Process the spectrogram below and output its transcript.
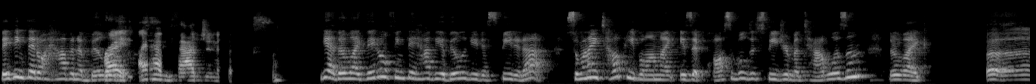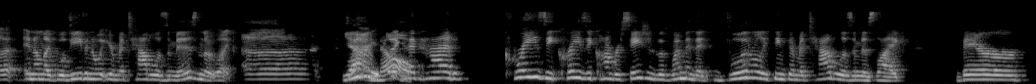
They think they don't have an ability. Right. I have bad genetics yeah, they're like, they don't think they have the ability to speed it up. So when I tell people, I'm like, is it possible to speed your metabolism? They're like, uh, and I'm like, well, do you even know what your metabolism is? And they're like, uh, yeah, I know. Like I've had crazy, crazy conversations with women that literally think their metabolism is like their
